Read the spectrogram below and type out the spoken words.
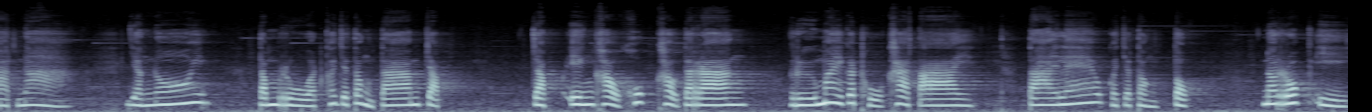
าติหน้า อย่างน้อยตำรวจเขาจะต้องตามจับ จับเองเข้าคุกเข้าตาราง หรือไม่ก็ถูกฆ่าตาย ตายแล้วก็จะต้องตก นรกอีก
